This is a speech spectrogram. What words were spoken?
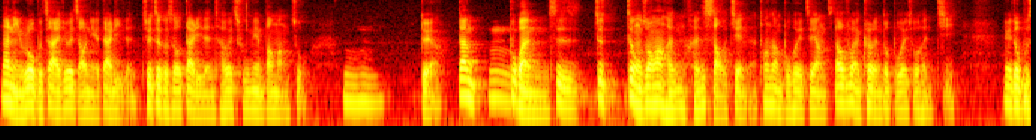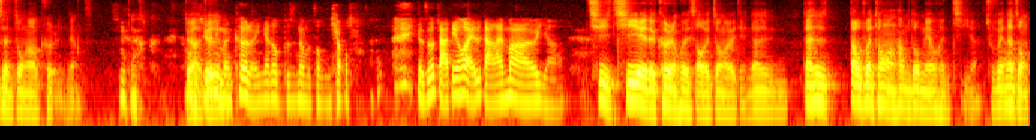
那你若不在，就会找你的代理人，所以这个时候代理人才会出面帮忙做。嗯，对啊。但不管是就这种状况很很少见的，通常不会这样子。大部分的客人都不会说很急，因为都不是很重要的客人这样子。对啊，我觉得你们客人应该都不是那么重要吧？有时候打电话也是打来骂而已啊。企企业的客人会稍微重要一点，但但是大部分通常他们都没有很急啊，除非那种，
